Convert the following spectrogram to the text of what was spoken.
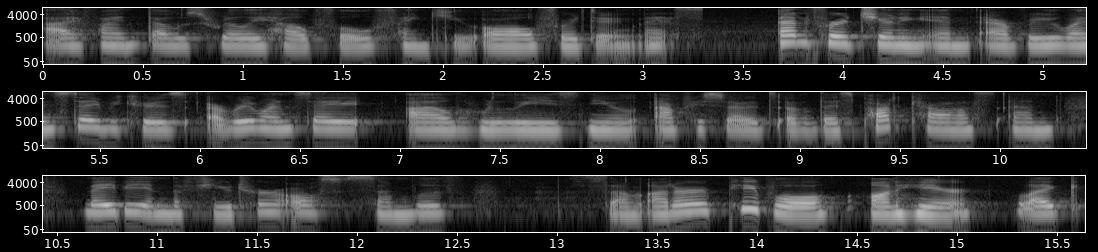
I find those really helpful. Thank you all for doing this. And for tuning in every Wednesday because every Wednesday I'll release new episodes of this podcast and maybe in the future also some with some other people on here. Like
